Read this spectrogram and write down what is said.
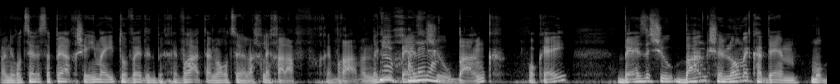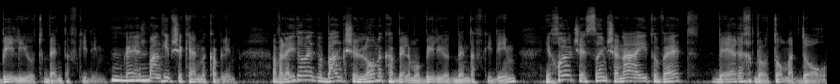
ואני רוצה לספר לך שאם היית עובדת בחברה, אתה לא רוצה ללכלך על אף חברה, אבל נגיד לא, חלילה. באיזשהו בנק, אוקיי? באיזשהו בנק שלא מקדם מוביליות בין תפקידים. אוקיי? יש בנקים שכן מקבלים. אבל היית עובדת בבנק שלא מקבל מוביליות בין תפקידים, יכול להיות ש-20 שנה היית עובדת בערך באותו מדור.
